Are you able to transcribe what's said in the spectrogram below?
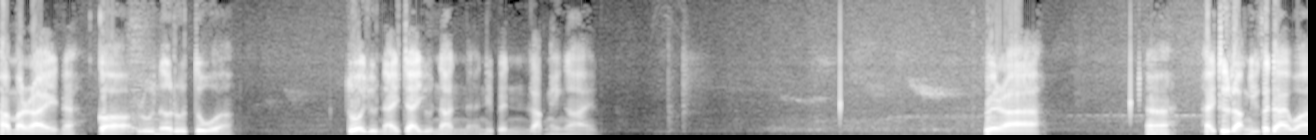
ทำอะไรนะก็รู้เนื้อรู้ตัว ตัวอยู่ไหนใจอยู่นั่นนะนี่เป็นหลักง่าย ๆ เวลาให้ถือหลังนี้ก็ได้ว่า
